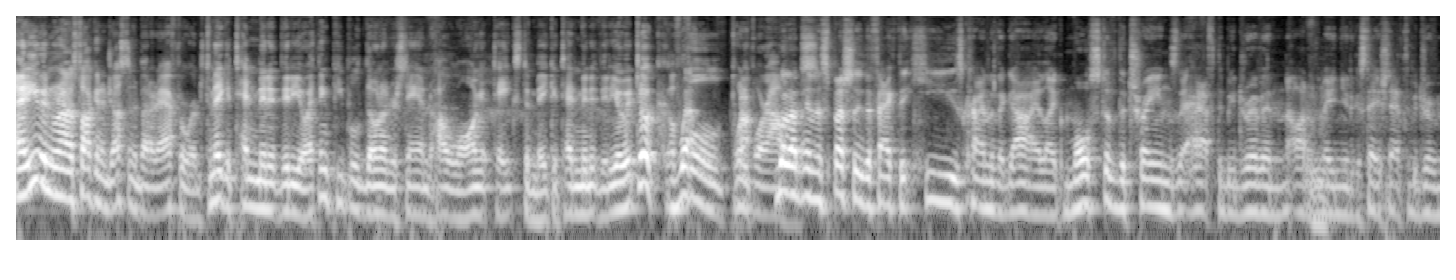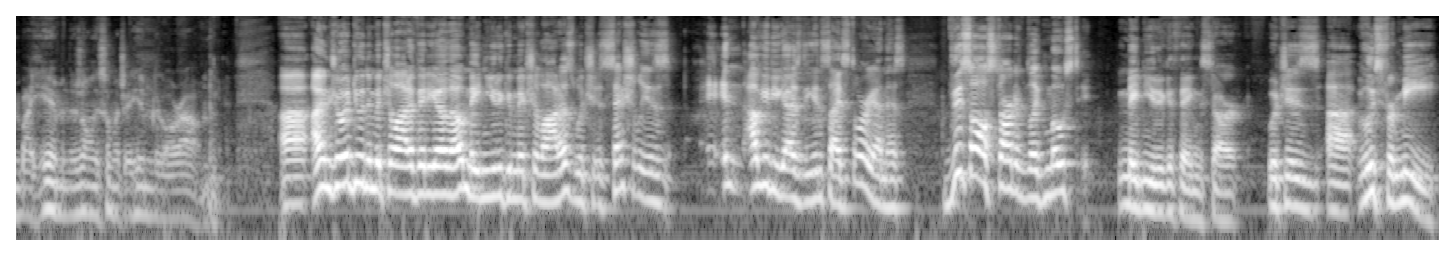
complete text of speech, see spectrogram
and even when I was talking to Justin about it afterwards, to make a 10 minute video, I think people don't understand how long it takes to make a 10 minute video. It took a full 24 hours. Well, and especially the fact that he's kind of the guy. Like most of the trains that have to be driven out Mm-hmm. of Main Utica Station have to be driven by him, and there's only so much of him to go around. Uh, I enjoyed doing the Michelada video though, made in Utica Micheladas, which essentially is. And I'll give you guys the inside story on this. This all started like most made in Utica things start, which is uh, at least for me.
